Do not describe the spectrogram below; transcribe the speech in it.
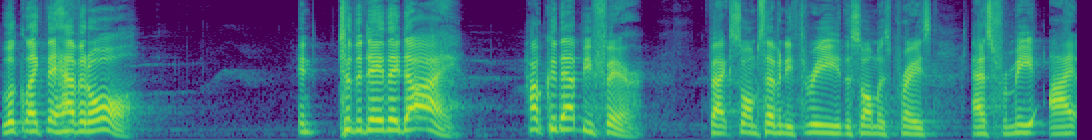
look like they have it all and to the day they die? How could that be fair? In fact, Psalm 73, the psalmist prays, As for me, I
